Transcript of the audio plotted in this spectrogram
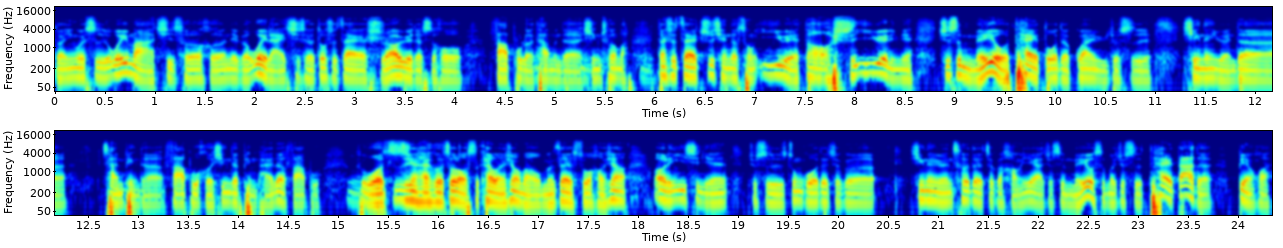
对，因为是威马汽车和那个蔚来汽车都是在十二月的时候发布了他们的新车嘛，但是在之前的从一月到 十一月里面，其实没有太多的关于就是新能源的。产品的发布和新的品牌的发布，我之前还和周老师开玩笑嘛，我们在说，好像二零一七年就是中国的这个新能源车的这个行业啊，就是没有什么就是太大的变化，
